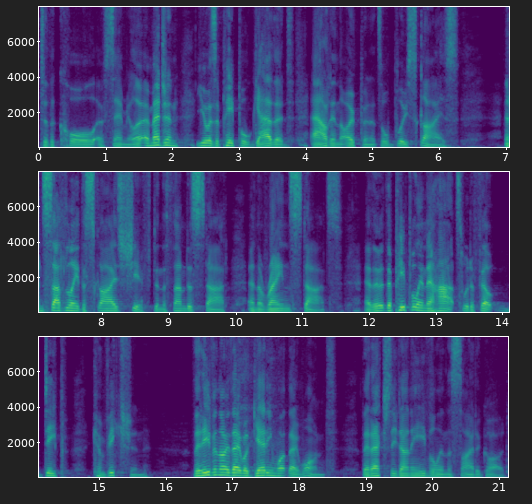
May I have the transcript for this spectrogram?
to the call of Samuel. Imagine you as a people gathered out in the open, it's all blue skies, and suddenly the skies shift and the thunders start and the rain starts. And the, the people in their hearts would have felt deep conviction that even though they were getting what they want, they'd actually done evil in the sight of God.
